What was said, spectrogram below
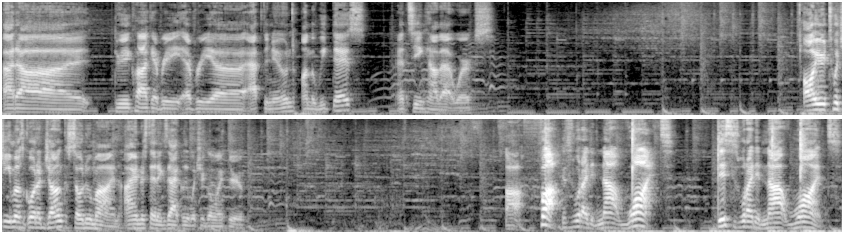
at uh three o'clock every every uh, afternoon on the weekdays, and seeing how that works. All your Twitch emails go to junk, so do mine. I understand exactly what you're going through. Ah, fuck! This is what I did not want! This is what I did not want!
